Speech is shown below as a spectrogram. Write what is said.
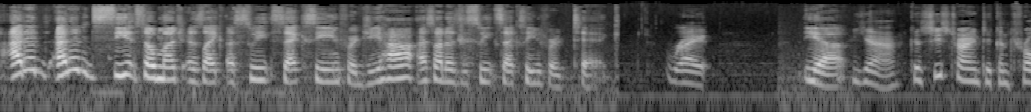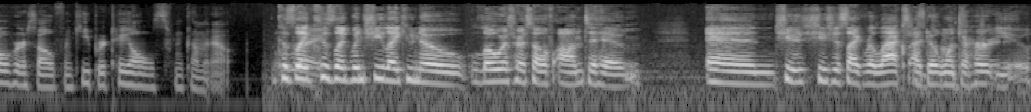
I didn't I didn't see it so much as like a sweet sex scene for Jiha. I saw it as a sweet sex scene for Tick. Right. Yeah, Yeah, because she's trying to control herself and keep her tails from coming out. because like because like when she like you know lowers herself onto him, and she she's just like relax. I don't want to hurt you.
